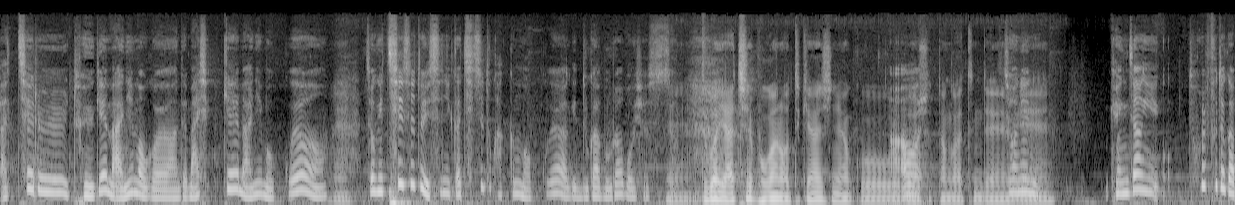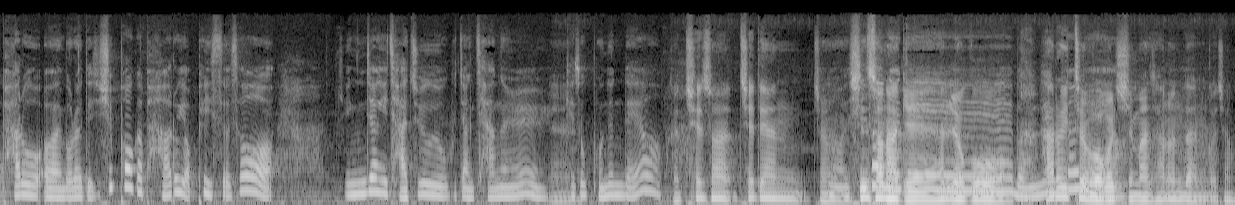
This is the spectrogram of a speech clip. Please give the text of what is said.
야채를 되게 많이 먹어요. 근데 맛있게 많이 먹고요. 네. 저기 치즈도 있으니까 치즈도 가끔 먹고요. 여기 누가 물어보셨어. 네. 누가 야채 보관 어떻게 하시냐고 아, 물어보셨던 것 같은데. 저는 예. 굉장히 Whole Foods가 바로 어, 뭐라 해야 되지 슈퍼가 바로 옆에 있어서 굉장히 자주 그냥 장을 네. 계속 보는데요. 그러니까 최소한 최대한 좀 어, 신선하게, 하려고 하루 이틀. 먹을지만 사놓는다는 거죠.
